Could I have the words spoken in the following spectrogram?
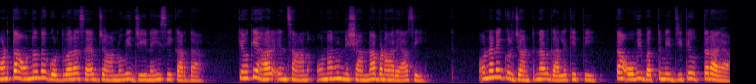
ਹੁਣ ਤਾਂ ਉਹਨਾਂ ਦਾ ਗੁਰਦੁਆਰਾ ਸਾਹਿਬ ਜਾਣ ਨੂੰ ਵੀ ਜੀ ਨਹੀਂ ਸੀ ਕਰਦਾ, ਕਿਉਂਕਿ ਹਰ ਇਨਸਾਨ ਉਹਨਾਂ ਨੂੰ ਨਿਸ਼ਾਨਾ ਬਣਾ ਰਿਹਾ ਸੀ। ਉਹਨਾਂ ਨੇ ਗੁਰਜੰਟ ਨਾਲ ਗੱਲ ਕੀਤੀ ਤਾਂ ਉਹ ਵੀ ਬਦਤਮੀਜ਼ੀ ਤੇ ਉੱਤਰ ਆਇਆ।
